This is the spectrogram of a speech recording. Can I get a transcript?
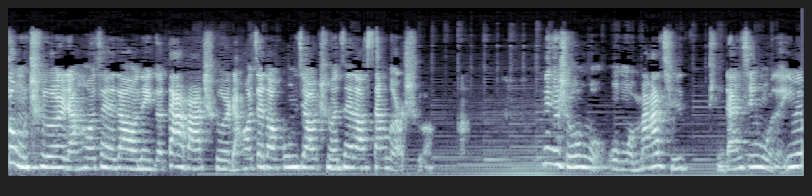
动车，然后再到那个大巴车，然后再到公交车，再到三轮车啊。那个时候我我我妈其实挺担心我的，因为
